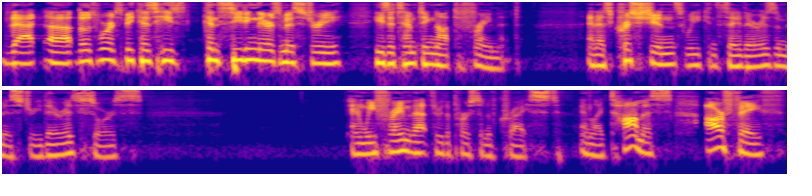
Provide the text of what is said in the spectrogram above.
that, uh, those words because he's conceding there's mystery. He's attempting not to frame it. And as Christians, we can say there is a mystery, there is source. And we frame that through the person of Christ. And like Thomas, our faith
